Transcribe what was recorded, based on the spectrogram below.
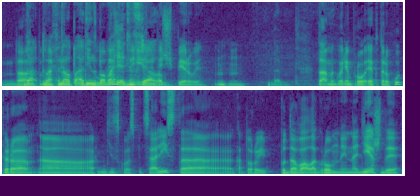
Да, да два финала, один с Баварией, один с Реалом. 2001. Угу. Да. Да, мы говорим про Эктора Купера, а, аргентинского специалиста, который подавал огромные надежды,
